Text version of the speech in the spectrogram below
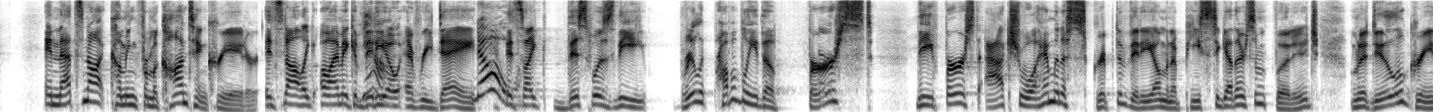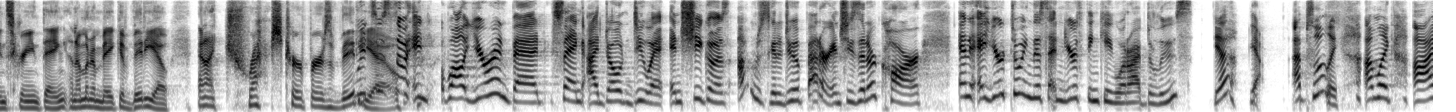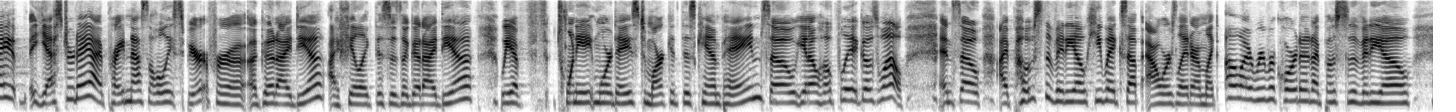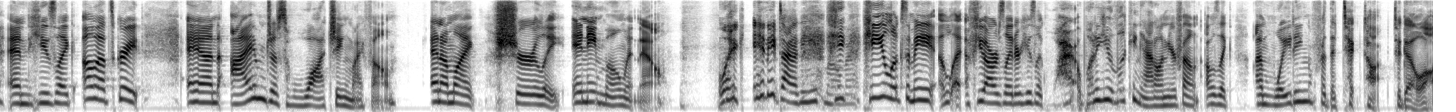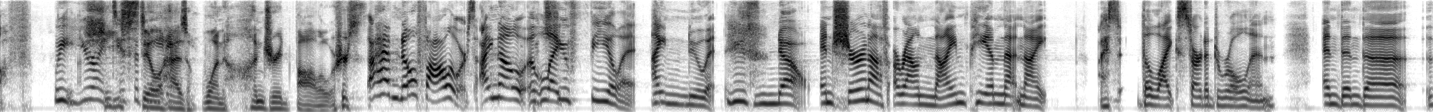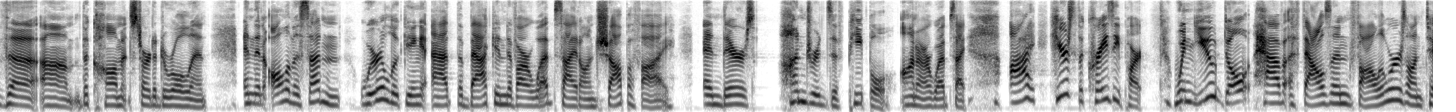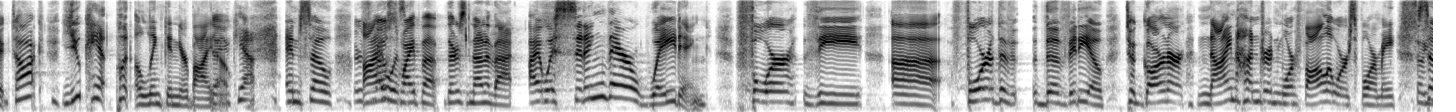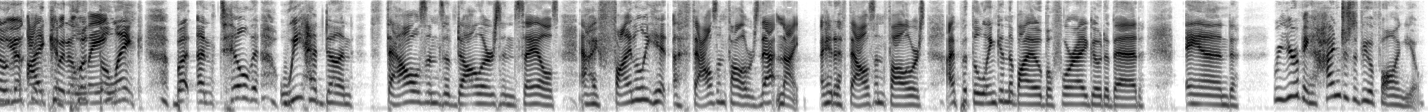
And that's not coming from a content creator. It's not like, oh, I make a video every day. No. It's like this was the really probably the first, the first actual, hey, I'm gonna script a video, I'm gonna piece together some footage, I'm gonna do a little green screen thing, and I'm gonna make a video. And I trashed her first video. Which is so, and while you're in bed saying, I don't do it, and she goes, I'm just gonna do it better. And she's in her car, and, and you're doing this, and you're thinking, what do I have to lose? Yeah. Yeah. Absolutely. I'm like, I yesterday I prayed and asked the Holy Spirit for a, a good idea. I feel like this is a good idea. We have 28 more days to market this campaign. So, you know, hopefully it goes well. And so I post the video. He wakes up hours later. I'm like, oh, I re recorded. I posted the video. And he's like, oh, that's great. And I'm just watching my phone. And I'm like, surely any moment now. Like anytime he he looks at me a a few hours later, he's like, "Why? What are you looking at on your phone?" I was like, "I'm waiting for the TikTok to go off." Wait, you're she still has 100 followers. I have no followers. I know, but like you feel it. I knew it. You just know. And sure enough, around 9 p.m. that night, I s- the likes started to roll in, and then the the um the comments started to roll in, and then all of a sudden, we're looking at the back end of our website on Shopify, and there's hundreds of people on our website. I here's the crazy part: when you don't have a thousand followers on TikTok, you can't put a link in your bio. No, you can't. And so There's I no was swipe up. There's none of that. I was sitting there waiting for the uh, for the the video to garner 900 more followers for me, so, you that I could put put, a the link? link. But until then, we had done thousands of dollars in sales, and I finally hit a thousand followers that night. I hit a thousand followers. I put the link in the bio before I go to bed, and Where you're having hundreds of people following you.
